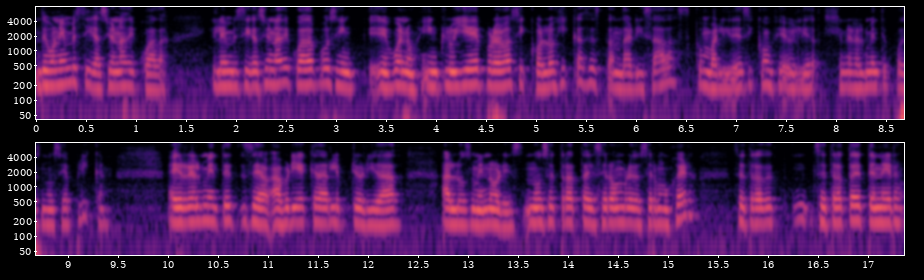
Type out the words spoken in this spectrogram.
de una investigación adecuada. Y la investigación adecuada, pues, eh, bueno, incluye pruebas psicológicas estandarizadas con validez y confiabilidad que generalmente, pues, no se aplican. Ahí realmente se, habría que darle prioridad a los menores. No se trata de ser hombre o de ser mujer, se trata, se trata de tener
